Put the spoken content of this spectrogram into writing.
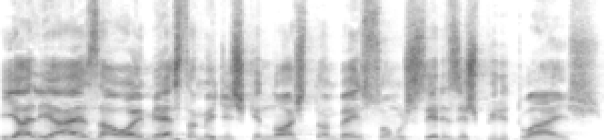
e aliás, a OMS também diz que nós também somos seres espirituais.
